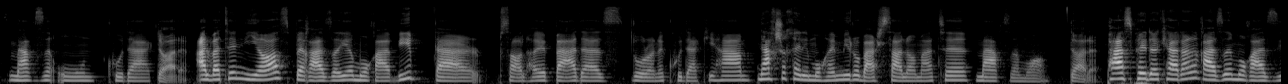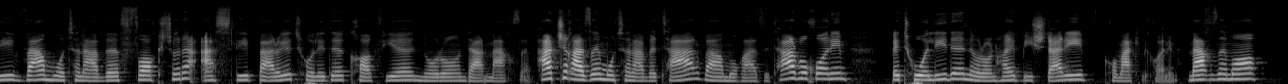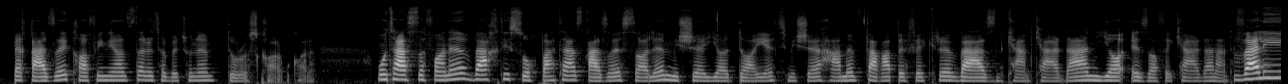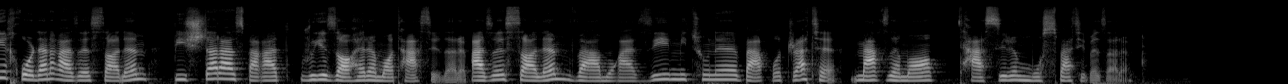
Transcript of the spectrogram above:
مغز اون کودک داره. البته نیاز به غذای مقوی در سالهای بعد از دوران کودکی هم نقش خیلی مهمی رو بر سلامت مغز ما داره. پس پیدا کردن غذای مغذی و متنوع فاکتور اصلی برای تولید کافی نورون در مغزه. هرچی غذای متنوع تر و مغذی تر بخوریم به تولید نورون های بیشتری کمک می‌کنیم. مغز ما به غذای کافی نیاز داره تا بتونه درست کار بکنه. متاسفانه وقتی صحبت از غذای سالم میشه یا دایت میشه همه فقط به فکر وزن کم کردن یا اضافه کردنن. ولی خوردن غذای سالم بیشتر از فقط روی ظاهر ما تاثیر داره غذای سالم و مغذی می‌تونه بر قدرت مغز ما تاثیر مثبتی بذاره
